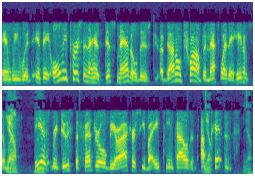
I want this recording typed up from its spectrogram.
And we would. The only person that has dismantled is Donald Trump, and that's why they hate him so much. Yeah. He has reduced the federal bureaucracy by eighteen thousand, a Yep. pittance. Yep.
